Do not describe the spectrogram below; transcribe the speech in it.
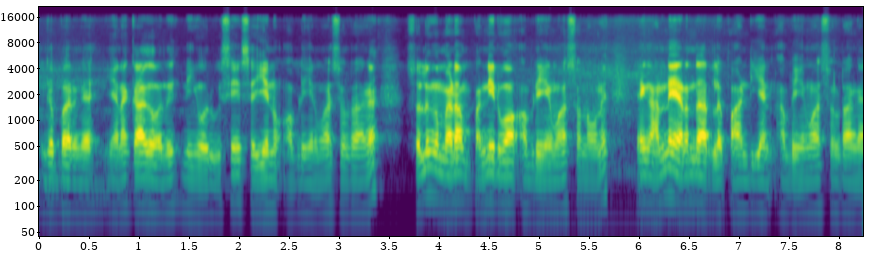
இங்கே பாருங்கள் எனக்காக வந்து நீங்கள் ஒரு விஷயம் செய்யணும் அப்படிங்கிற மாதிரி சொல்கிறாங்க சொல்லுங்கள் மேடம் பண்ணிடுவோம் அப்படிங்கிற மாதிரி சொன்னோடனே எங்கள் அண்ணன் இறந்தார்ல பாண்டியன் அப்படிங்கிற மாதிரி சொல்கிறாங்க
